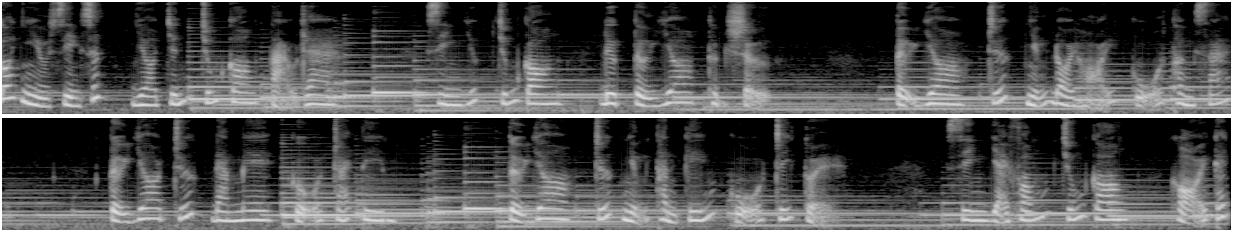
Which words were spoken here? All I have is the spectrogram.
Có nhiều xiềng xích do chính chúng con tạo ra. Xin giúp chúng con được tự do thực sự, tự do trước những đòi hỏi của thân xác, tự do trước đam mê của trái tim, tự do trước những thành kiến của trí tuệ. Xin giải phóng chúng con khỏi cái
